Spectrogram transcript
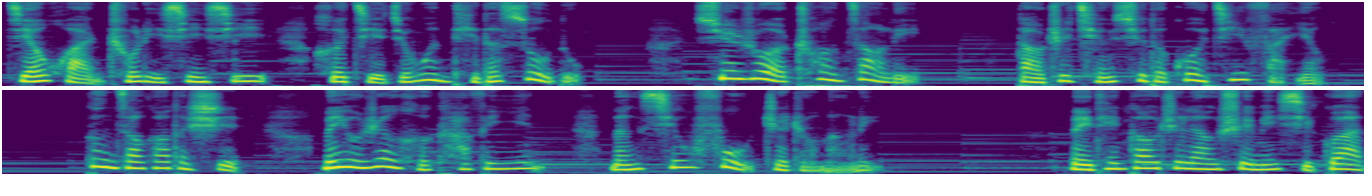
减缓处理信息和解决问题的速度，削弱创造力，导致情绪的过激反应。更糟糕的是，没有任何咖啡因能修复这种能力。每天高质量睡眠习惯，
